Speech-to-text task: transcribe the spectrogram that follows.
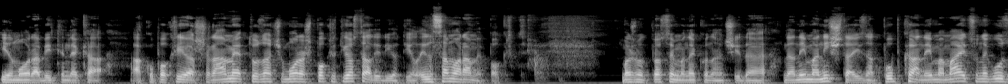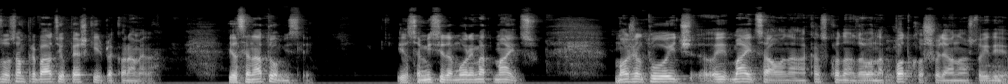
Ili mora biti neka, ako pokrivaš rame, to znači moraš pokriti i ostali dio tijela, ili samo rame pokriti. Možemo da postavimo neko, znači, da, da nema ništa iznad pupka, nema majicu, nego uzeo, sam prebacio peškir preko ramena. Ili se na to misli? Ili se misli da mora imati majicu? Može li tu ići majica, ona, kako se kod nas zove, ona podkošulja, ona što ide,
